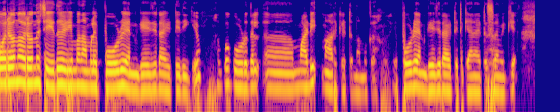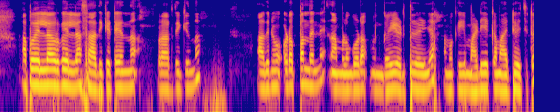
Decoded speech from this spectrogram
ഓരോന്നോരോന്ന് ഓരോന്ന് ചെയ്ത് കഴിയുമ്പോൾ നമ്മളെപ്പോഴും എൻഗേജ്ഡ് ആയിട്ടിരിക്കും. അപ്പോൾ കൂടുതൽ മടി മാറിക്കിട്ടും നമുക്ക്. എപ്പോഴും എൻഗേജ്ഡ് ആയിട്ടിരിക്കാനായിട്ട് ശ്രമിക്കുക. അപ്പോൾ എല്ലാവർക്കും എല്ലാം സാധിക്കട്ടെ എന്ന് പ്രാർത്ഥിക്കുന്നു. അതിനോടൊപ്പം തന്നെ നമ്മളും കൂടെ മുൻകൈ എടുത്തു കഴിഞ്ഞാൽ നമുക്ക് ഈ മടിയൊക്കെ മാറ്റി വെച്ചിട്ട്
